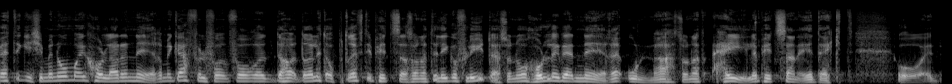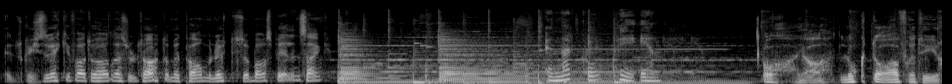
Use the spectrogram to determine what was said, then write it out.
vet jeg ikke, men nå må jeg holde det nede med gaffel, for, for det, har, det er litt oppdrift i pizza, sånn at det ligger og flyter. Så nå holder jeg det nede unna, sånn at hele pizzaen er dekt. Og du skal ikke se vekk fra at du har et resultat om et par minutter, så bare spill en sang. NRK P1. Åh, ja, lukta av frityr.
